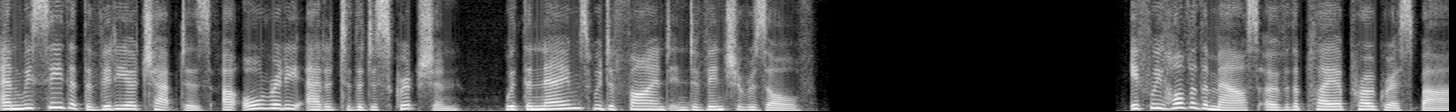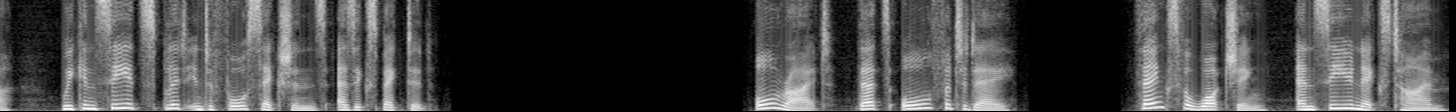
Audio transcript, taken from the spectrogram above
And we see that the video chapters are already added to the description, with the names we defined in DaVinci Resolve. If we hover the mouse over the player progress bar, we can see it split into four sections as expected. Alright, that's all for today. Thanks for watching, and see you next time.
